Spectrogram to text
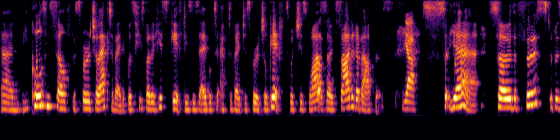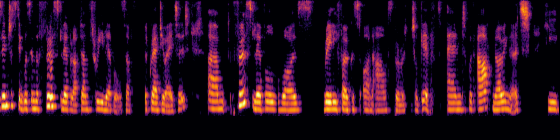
um, he calls himself the spiritual activator because he's got a, his gift is he's able to activate your spiritual gifts, which is why I'm so excited about this. Yeah. So, yeah. So the first, it was interesting, was in the first level, I've done three levels, I've graduated. Um, first level was really focused on our spiritual gifts. And without knowing it, he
